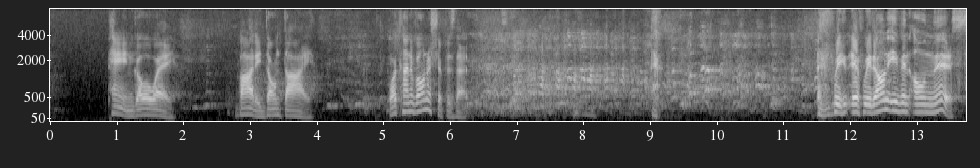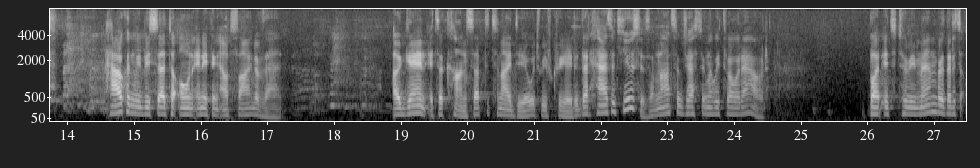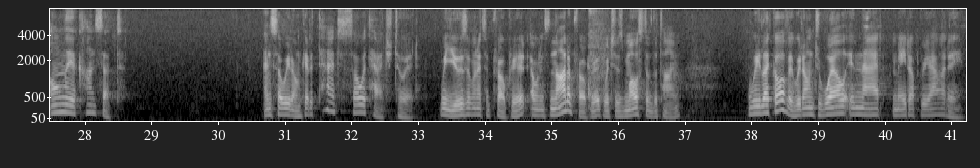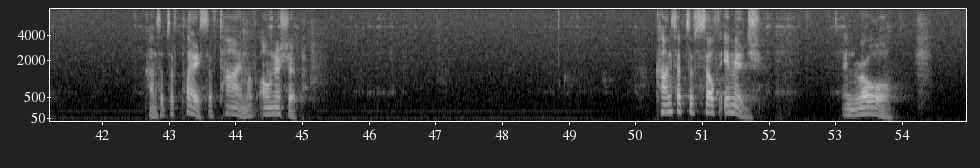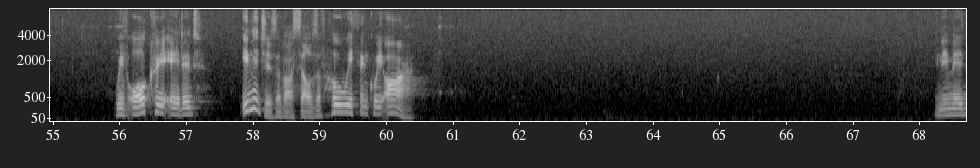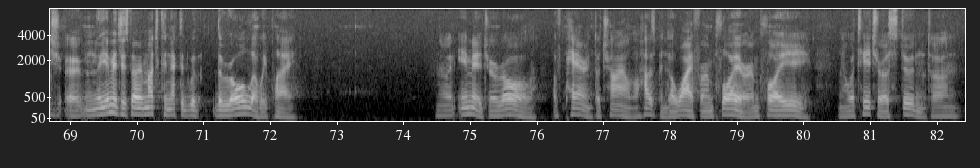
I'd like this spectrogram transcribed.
Pain, go away. Body, don't die. What kind of ownership is that? if, we, if we don't even own this, how can we be said to own anything outside of that? Again, it's a concept, it's an idea which we've created that has its uses. I'm not suggesting that we throw it out. But it's to remember that it's only a concept. And so we don't get attached, so attached to it. We use it when it's appropriate, and when it's not appropriate, which is most of the time, we let go of it. We don't dwell in that made up reality. Concepts of place, of time, of ownership. concepts of self image and role. We've all created images of ourselves, of who we think we are. An image, uh, the image is very much connected with the role that we play. You know, an image or role of parent or child or husband or wife or employer or employee you know, a teacher, a student, um,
